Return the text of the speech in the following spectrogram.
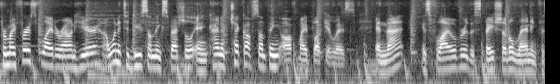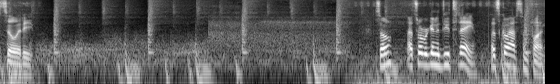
For my first flight around here, I wanted to do something special and kind of check off something off my bucket list. And that is fly over the Space Shuttle Landing Facility. So that's what we're gonna do today. Let's go have some fun.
